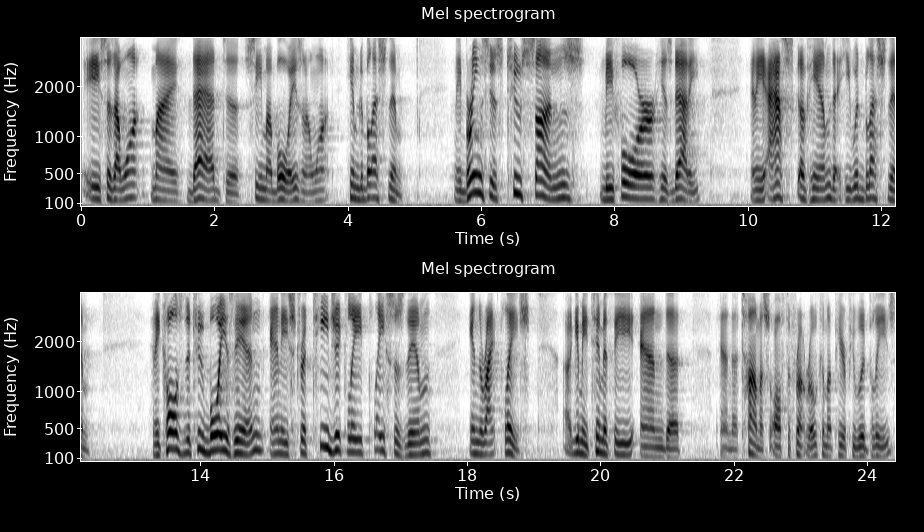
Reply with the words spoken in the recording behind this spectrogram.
he says, I want my dad to see my boys and I want him to bless them. And he brings his two sons before his daddy and he asks of him that he would bless them. And he calls the two boys in and he strategically places them in the right place. Uh, give me Timothy and, uh, and uh, Thomas off the front row. Come up here if you would, please.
